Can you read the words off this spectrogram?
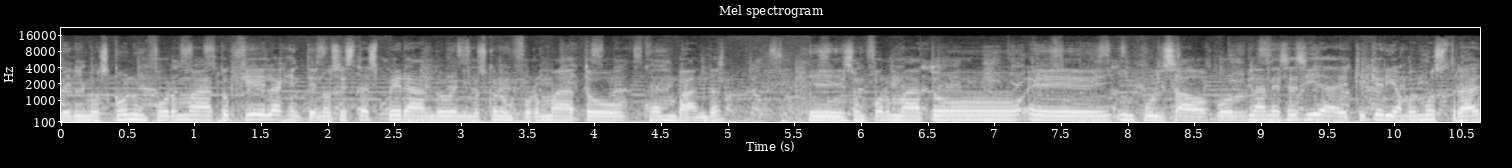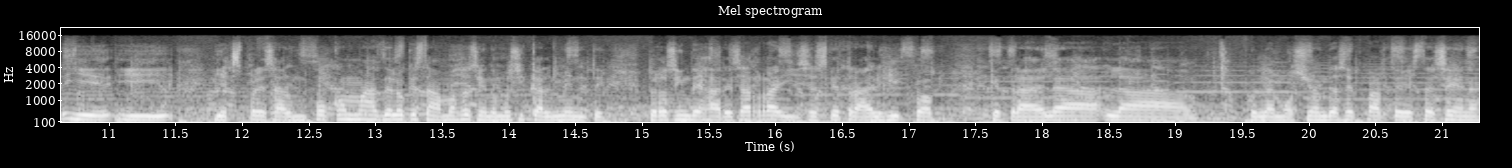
Venimos con un formato que la gente nos está esperando, venimos con un formato con banda. Es un formato eh, impulsado por la necesidad de que queríamos mostrar y, y- expresar un poco más de lo que estábamos haciendo musicalmente, pero sin dejar esas raíces que trae el hip hop, que trae la, la, pues, la emoción de hacer parte de esta escena.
